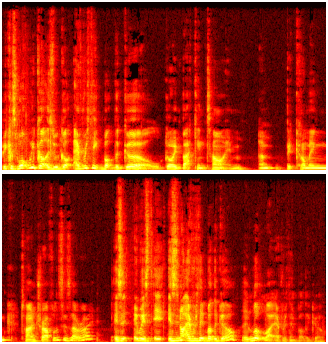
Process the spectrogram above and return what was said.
Because what we got is we got everything but the girl going back in time and becoming time travelers. Is that right? Is it? It was. Is it not everything but the girl? It looked like everything but the girl.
